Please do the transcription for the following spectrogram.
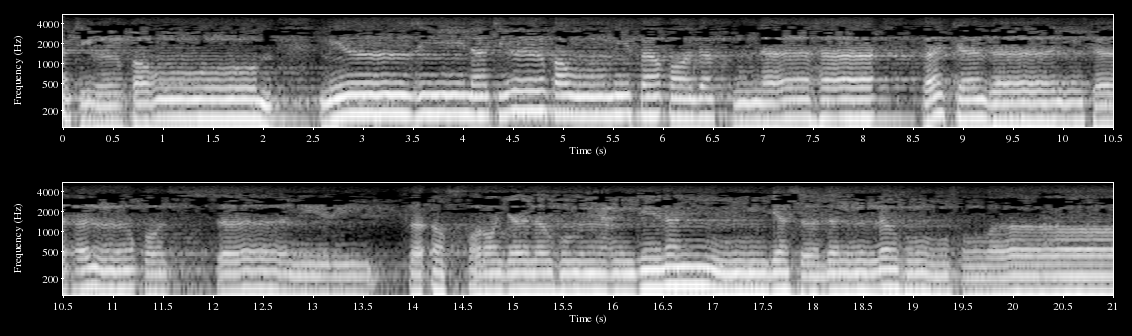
زينة القوم من زينة القوم فقذفناها فكذلك ألقى السامري فأخرج لهم عجلا جسدا له خوار.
